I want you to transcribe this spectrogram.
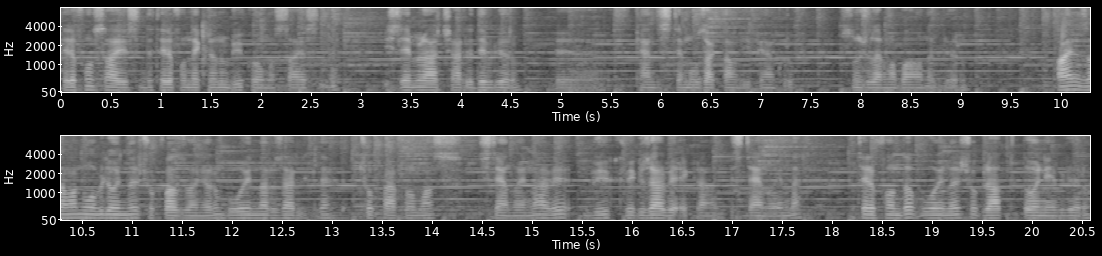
Telefon sayesinde, telefonun ekranının büyük olması sayesinde işlerimi rahatça halledebiliyorum. Ee, kendi sisteme uzaktan VPN kurup sunucularıma bağlanabiliyorum. Aynı zamanda mobil oyunları çok fazla oynuyorum. Bu oyunlar özellikle çok performans isteyen oyunlar ve büyük ve güzel bir ekran isteyen oyunlar. Telefonda bu oyunları çok rahatlıkla oynayabiliyorum.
